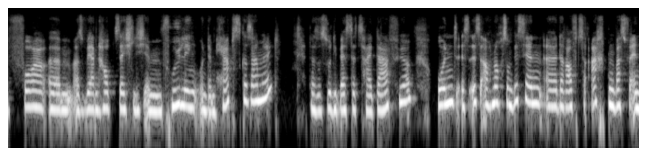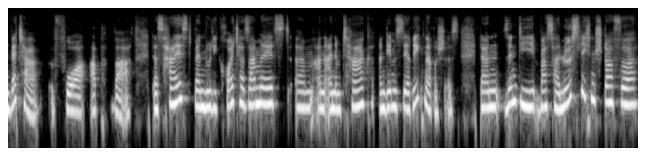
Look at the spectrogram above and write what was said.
vor, ähm, also werden hauptsächlich im Frühling und im Herbst gesammelt. Das ist so die beste Zeit dafür. Und es ist auch noch so ein bisschen äh, darauf zu achten, was für ein Wetter vorab war. Das heißt, wenn du die Kräuter sammelst ähm, an einem Tag, an dem es sehr regnerisch ist, dann sind die wasserlöslichen Stoffe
